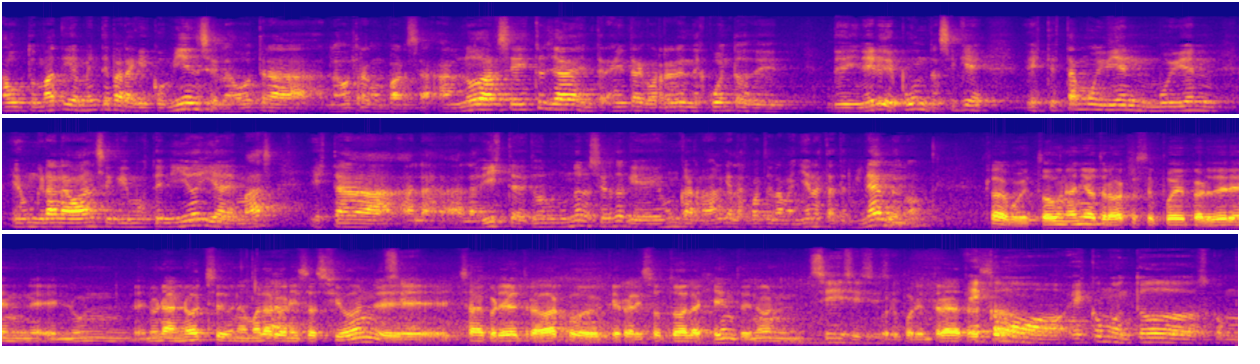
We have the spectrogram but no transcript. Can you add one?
automáticamente para que comience la otra, la otra comparsa. Al no darse esto ya entra, entra a correr en descuentos de de dinero y de punta. Así que este, está muy bien, muy bien, es un gran avance que hemos tenido y además está a la, a la vista de todo el mundo, ¿no es cierto? Que es un carnaval que a las 4 de la mañana está terminando, ¿no? Claro, porque todo un año de trabajo se puede perder en, en, un, en una noche de una mala organización, eh, se va a perder el trabajo que realizó toda la gente, ¿no? Sí, sí, sí. Por, por entrar atrasado. Es como, es como en todos, como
